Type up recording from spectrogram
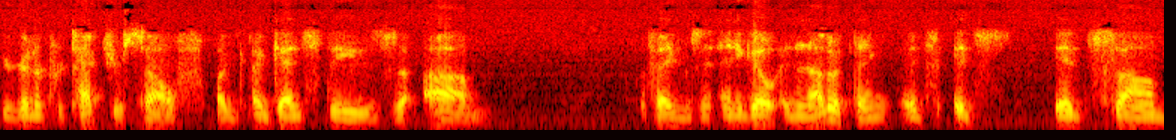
you're going to protect yourself against these um, things. And you go, and another thing, it's it's it's um,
